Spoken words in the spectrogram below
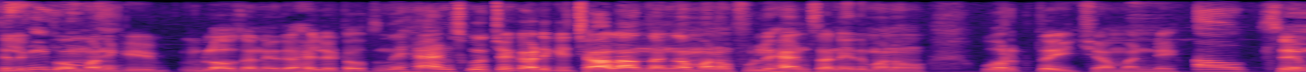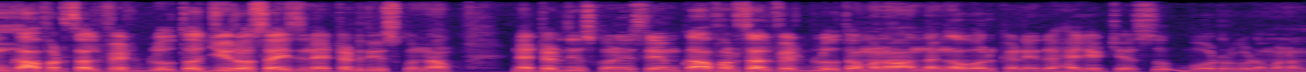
సిల్క్తో మనకి బ్లౌజ్ అనేది హైలైట్ అవుతుంది. హ్యాండ్స్కి వచ్చేకాడికి చాలా అందంగా మనం ఫుల్ హ్యాండ్స్ అనేది మనం వర్క్తో ఇచ్చామండి. సేమ్ కాఫర్ సల్ఫేట్ బ్లూ తో జీరో సైజ్ నెట్టెడ్ తీసుకున్నాం. నెట్టెడ్ తీసుకొని సేమ్ కాఫర్ సల్ఫేట్ బ్లూ తో మనం అందంగా వర్క్ అనేది హైలైట్ చేస్తూ బోర్డర్ కూడా మనం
